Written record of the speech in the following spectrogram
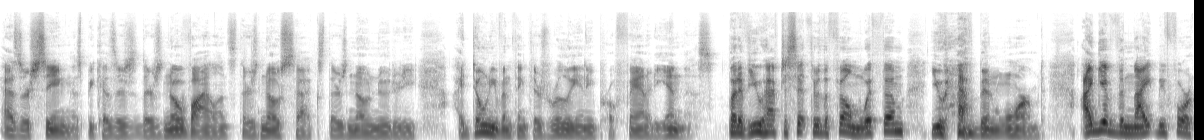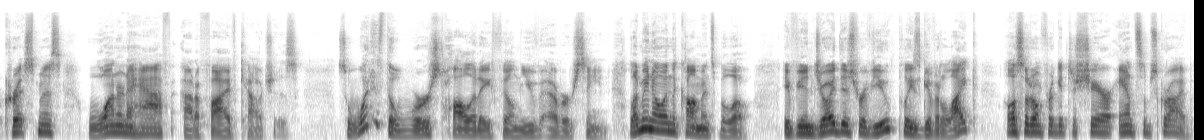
as they're seeing this because there's there's no violence, there's no sex, there's no nudity. I don't even think there's really any profanity in this. But if you have to sit through the film with them, you have been warmed. I give The Knight Before Christmas one and a half out of five couches. So what is the worst holiday film you've ever seen? Let me know in the comments below. If you enjoyed this review, please give it a like. Also, don't forget to share and subscribe.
